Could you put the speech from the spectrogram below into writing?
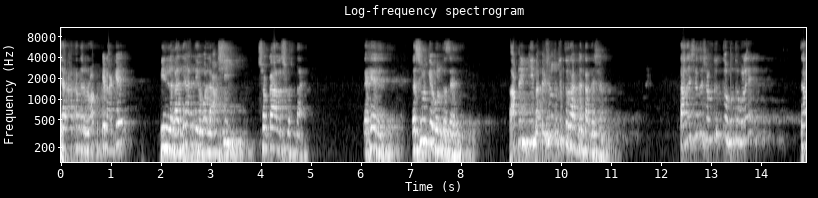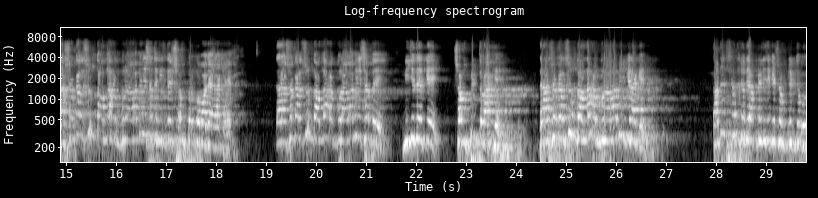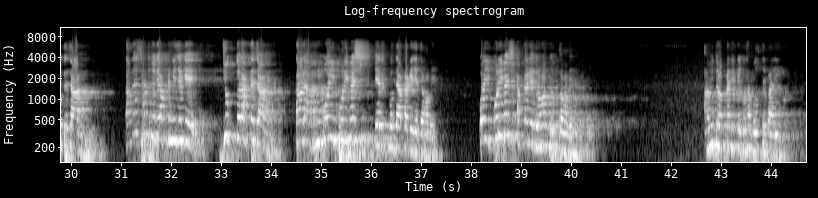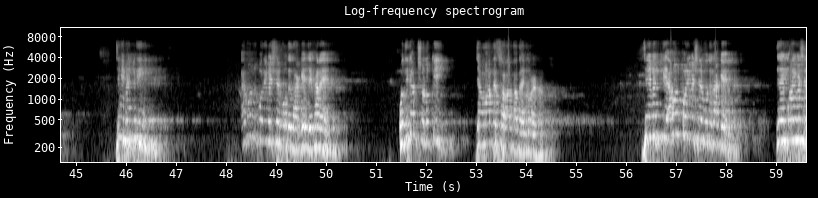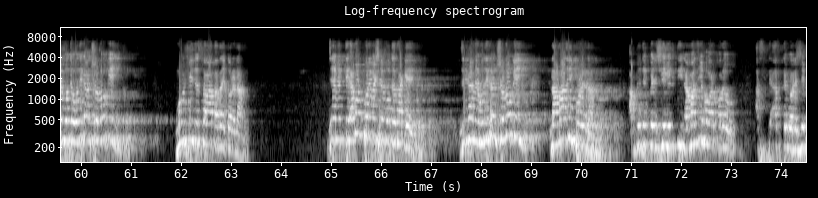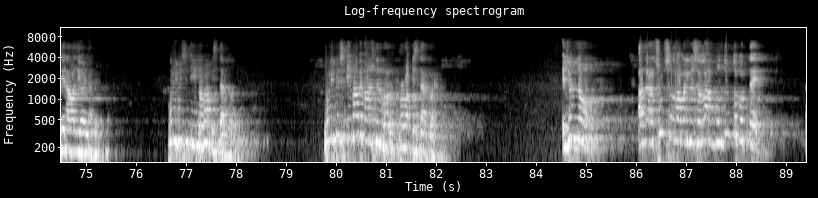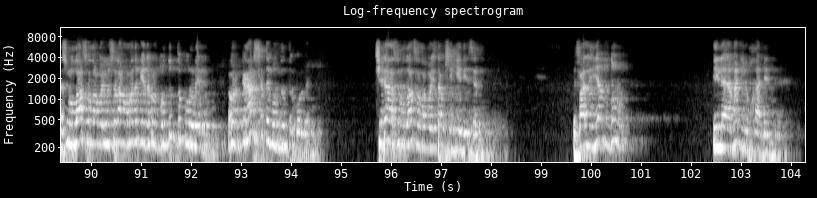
যারা তাদের রবকে ডাকে আশি, সকাল সন্ধ্যায়। দেখেন, রাসূলকে বলতেছেন আপনি কীভাবে সংযুক্ত থাকবেন তাদের সাথে? তাদের সাথে সংযুক্ত হতে বলে যারা সকাল সন্ধ্যা আল্লাহ রাব্বুল আলামিনের সাথে নিজেদের সম্পর্ক বজায় রাখে, যারা সকাল সন্ধ্যা আল্লাহ রাব্বুল আলামিনের সাথে নিজেদেরকে সম্পৃক্ত রাখে, যারা সকাল সন্ধ্যা আল্লাহ রাব্বুল আলামিনকে রাখে তাদের সাথে যদি আপনি নিজেকে সম্পৃক্ত করতে চান, তাদের সাথে যদি আপনি নিজেকে যুক্ত রাখতে চান, তাহলে আপনি ওই পরিবেশের মধ্যে আপনাকে যেতে হবে। ওই পরিবেশ আপনাকে গ্রহণ করতে হবে। আমি তো আপনাকে এই কথা বলতে পারি। যে ব্যক্তি এমন পরিবেশের মধ্যে থাকে যেখানে অধিকাংশ লোকই জামাতে সলাত আদায় করে না। যে ব্যক্তি এমন পরিবেশের মধ্যে থাকে, যে পরিবেশের মধ্যে অধিকাংশ লোকই মসজিদে সালাত আদায় করে না। যে ব্যক্তি এমন পরিবেশের মধ্যে থাকে, যেখানে অধিকাংশ লোকই নামাজই পড়ে না। আপনি দেখবেন সেই ব্যক্তি নামাজি হওয়ার পরেও আস্তে আস্তে করে সে বেনামাজি হয়ে যাবে। পরিবেশ এই প্রভাব বিস্তার করে? পরিবেশ এইভাবে মানুষদের প্রভাব বিস্তার করে। এই জন্য আল্লাহ রাসূল সাল্লাল্লাহু আলাইহি ওয়াসাল্লাম বন্ধুত্ব করতে, রাসূলুল্লাহ সাল্লাল্লাহু আলাইহি ওয়াসাল্লাম আমাদেরকে যখন বন্ধুত্ব করবেন, তখন কার সাথে বন্ধুত্ব করবেন? সেটা রাসূলুল্লাহ সাল্লাল্লাহু আলাইহি ওয়াসাল্লাম শিখিয়ে দিয়েছেন।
